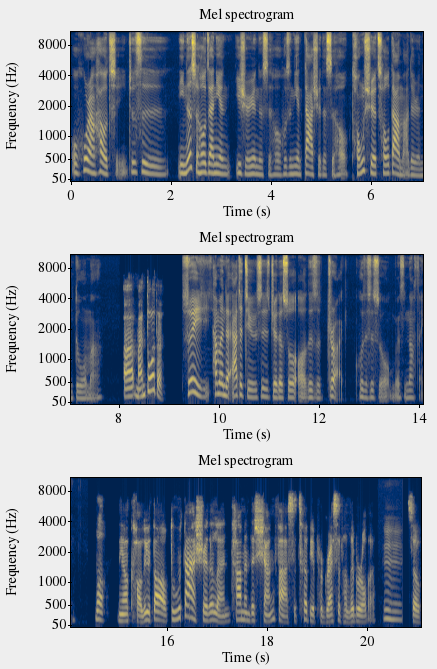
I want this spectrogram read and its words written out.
我忽然好奇，就是你那时候在念医学院的时候，或是念大学的时候，同学抽大麻的人多吗？啊、呃，蛮多的。所以他们的 attitude 是觉得说，哦，this is drug，或者是说，this is nothing。Well，你要考虑到读大学的人，他们的想法是特别 progressive 和 liberal 的。嗯，So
